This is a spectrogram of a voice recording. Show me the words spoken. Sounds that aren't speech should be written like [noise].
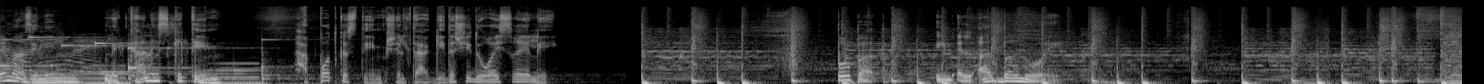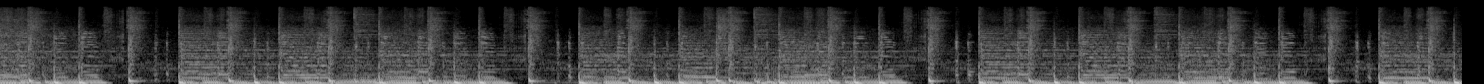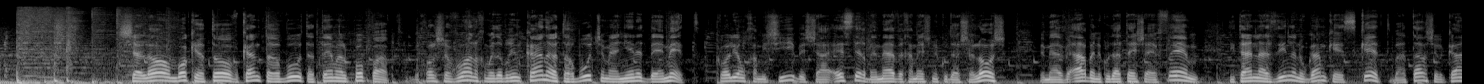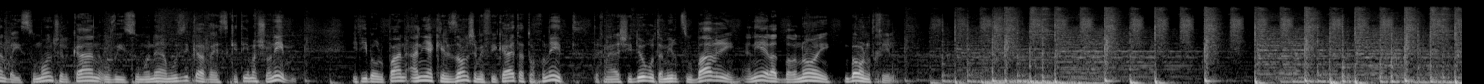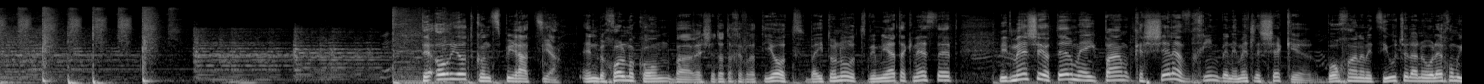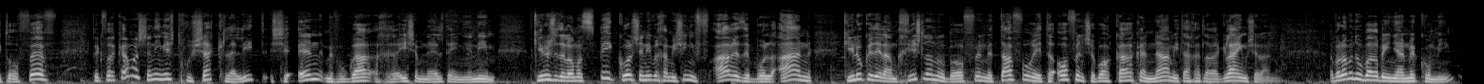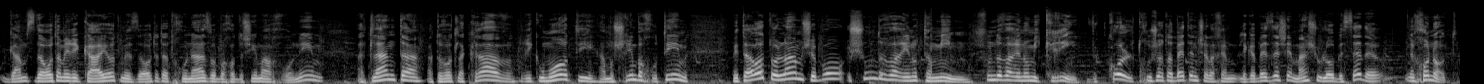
אתם מאזינים לכאן הסכתים, הפודקאסטים של תאגיד השידור הישראלי. פופ-אפ עם אלעד ברנועי שלום, בוקר טוב, כאן תרבות, אתם על פופ-אפ. בכל שבוע אנחנו מדברים כאן על התרבות שמעניינת באמת. כל יום חמישי בשעה 10 ב-105.3 ו-104.9 FM. ניתן להזין לנו גם כהסכת באתר של כאן, ביישומון של כאן וביישומוני המוזיקה וההסכתים השונים. איתי באולפן אניה קלזון שמפיקה את התוכנית. טכנאי השידור הוא תמיר צוברי, אני אלעד ברנועי, בואו נתחיל. תיאוריות קונספירציה. הן בכל מקום, ברשתות החברתיות, בעיתונות, במליאת הכנסת. נדמה שיותר מאי פעם קשה להבחין בין אמת לשקר. בוחן המציאות שלנו הולך ומתרופף, וכבר כמה שנים יש תחושה כללית שאין מבוגר אחראי שמנהל את העניינים. כאילו שזה לא מספיק, כל שני וחמישי נפער איזה בולען, כאילו כדי להמחיש לנו באופן מטאפורי את האופן שבו הקרקע נעה מתחת לרגליים שלנו. אבל לא מדובר בעניין מקומי, גם סדרות אמריקאיות מזהות את התכונה הזו בחודשים האחרונים. אטלנטה, הטובות לקרב, ריק ומורטי, המושכים בחוטים, מתארות עולם שבו שום דבר אינו תמים, שום דבר אינו מקרי, וכל תחושות הבטן שלכם לגבי זה שמשהו לא בסדר, נכונות.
